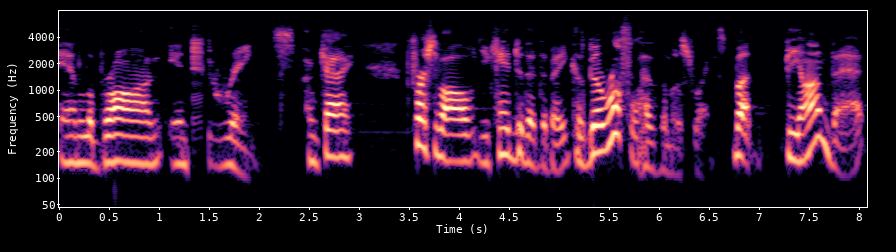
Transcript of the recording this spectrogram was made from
and LeBron into rings. Okay, first of all, you can't do that debate because Bill Russell has the most rings. But beyond that,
